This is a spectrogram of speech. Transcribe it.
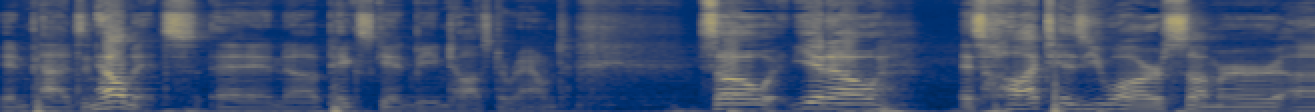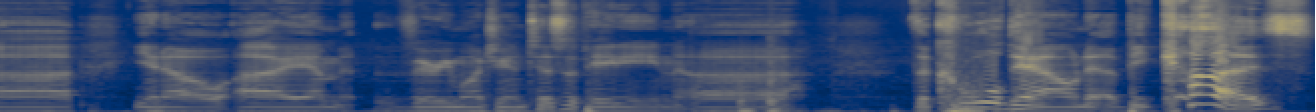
in pads and helmets and uh, pigskin being tossed around. So you know, as hot as you are, summer. Uh, you know, I am very much anticipating uh, the cool down because,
